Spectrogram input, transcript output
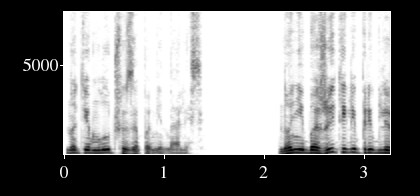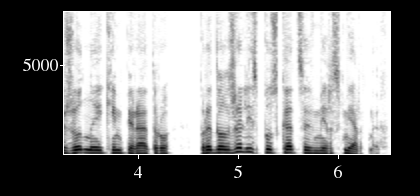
но тем лучше запоминались. Но небожители, приближенные к императору, продолжали спускаться в мир смертных,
